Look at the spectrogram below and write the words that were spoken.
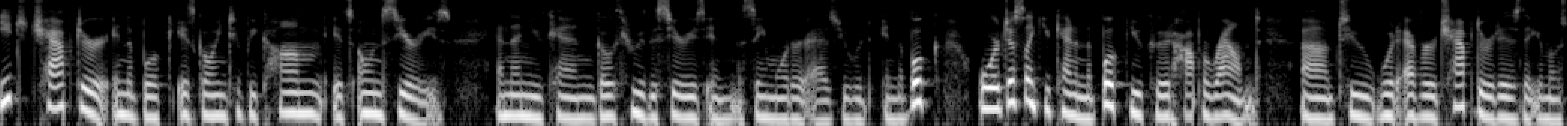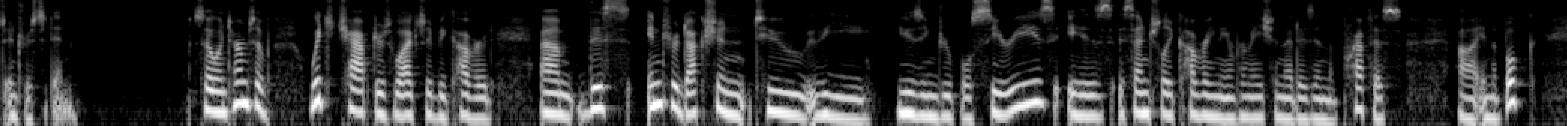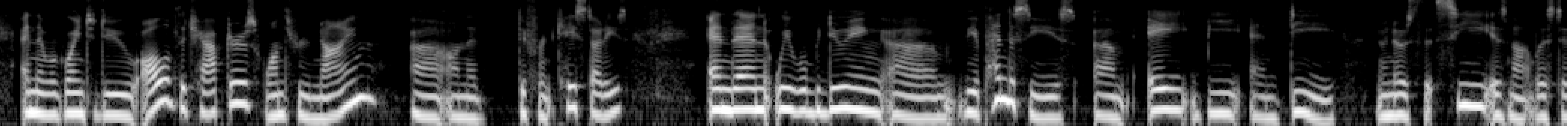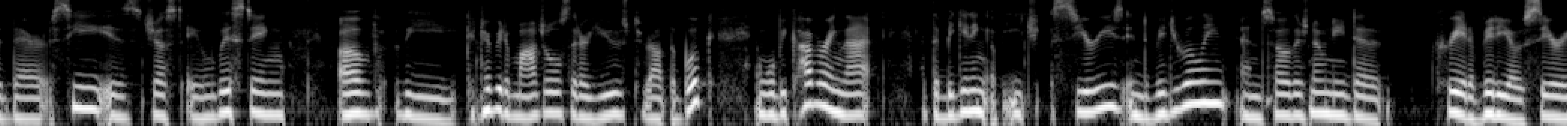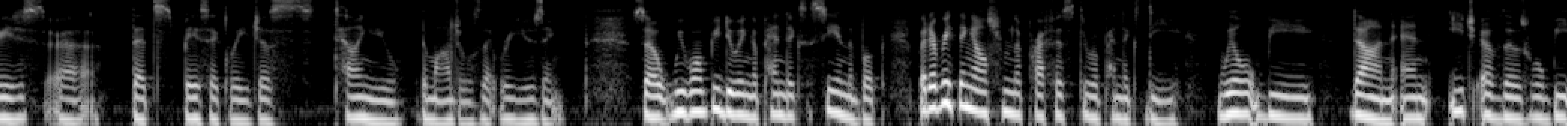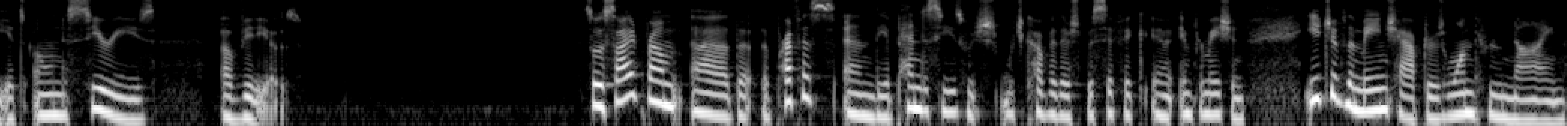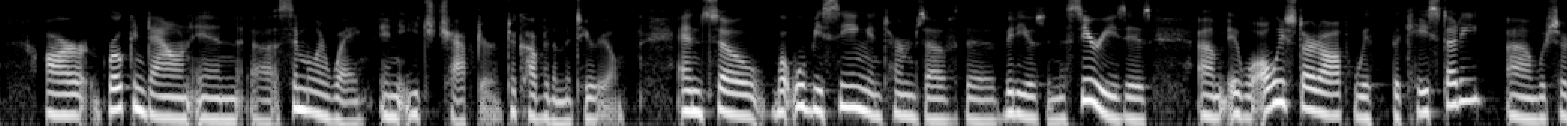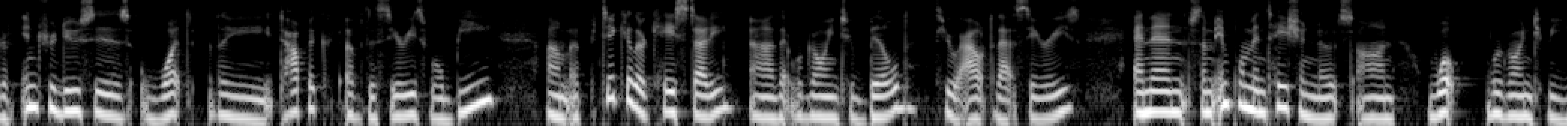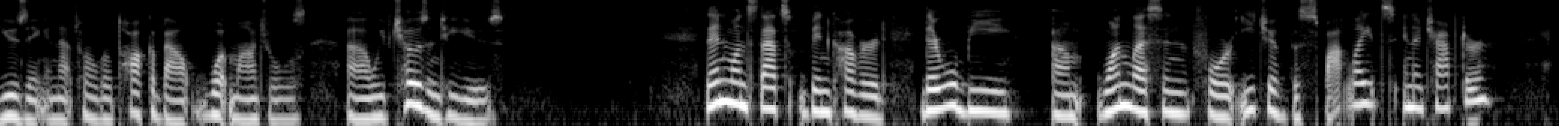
each chapter in the book is going to become its own series, and then you can go through the series in the same order as you would in the book, or just like you can in the book, you could hop around um, to whatever chapter it is that you're most interested in. So, in terms of which chapters will actually be covered, um, this introduction to the using Drupal series is essentially covering the information that is in the preface uh, in the book. And then we're going to do all of the chapters, one through nine, uh, on the different case studies. And then we will be doing um, the appendices um, A, B, and D. You'll notice that C is not listed there. C is just a listing of the contributed modules that are used throughout the book, and we'll be covering that at the beginning of each series individually, and so there's no need to create a video series uh, that's basically just telling you the modules that we're using. So we won't be doing Appendix C in the book, but everything else from the preface through Appendix D will be done, and each of those will be its own series of videos. So aside from uh, the, the preface and the appendices, which, which cover their specific uh, information, each of the main chapters, 1 through 9, are broken down in a similar way in each chapter to cover the material. And so what we'll be seeing in terms of the videos in the series is um, it will always start off with the case study, uh, which sort of introduces what the topic of the series will be, um, a particular case study uh, that we're going to build throughout that series, and then some implementation notes on what we're going to be using, and that's where we'll talk about what modules uh, we've chosen to use. Then, once that's been covered, there will be um, one lesson for each of the spotlights in a chapter,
